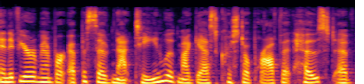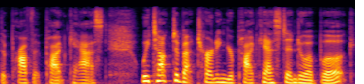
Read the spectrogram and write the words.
And if you remember episode 19 with my guest, Crystal Profit, host of the Profit Podcast, we talked about turning your podcast into a book.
